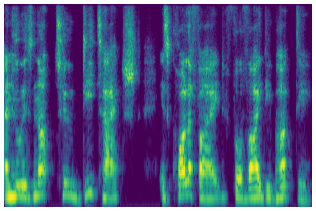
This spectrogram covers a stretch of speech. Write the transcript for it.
and who is not too detached, is qualified for Vaidhi Bhakti.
